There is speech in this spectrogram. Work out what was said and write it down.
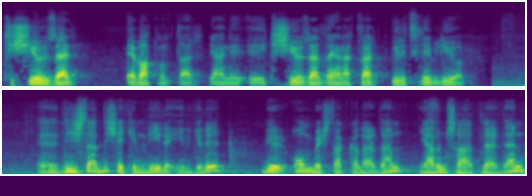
kişiye özel abutmentlar yani e, kişiye özel dayanaklar üretilebiliyor. e, dijital diş hekimliği ile ilgili bir 15 dakikalardan, yarım saatlerden,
